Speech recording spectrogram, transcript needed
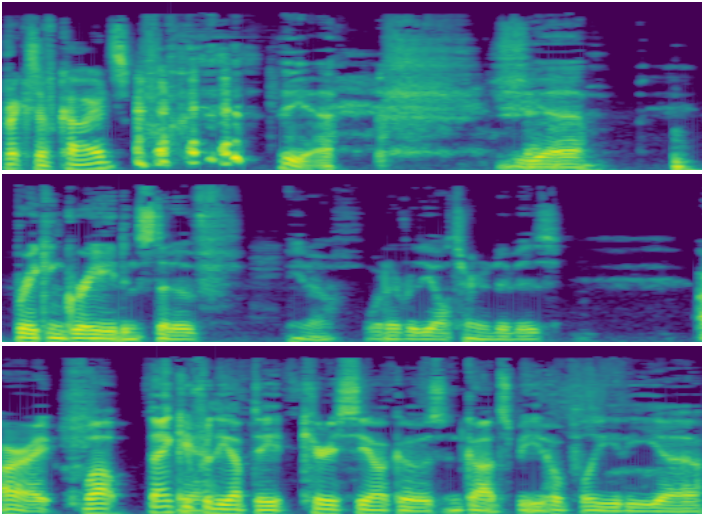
bricks of cards. Yeah. The uh, breaking grade instead of, you know, whatever the alternative is. All right. Well, thank you Yeah. for the update. Curious to see how it goes and Godspeed. Hopefully the uh,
